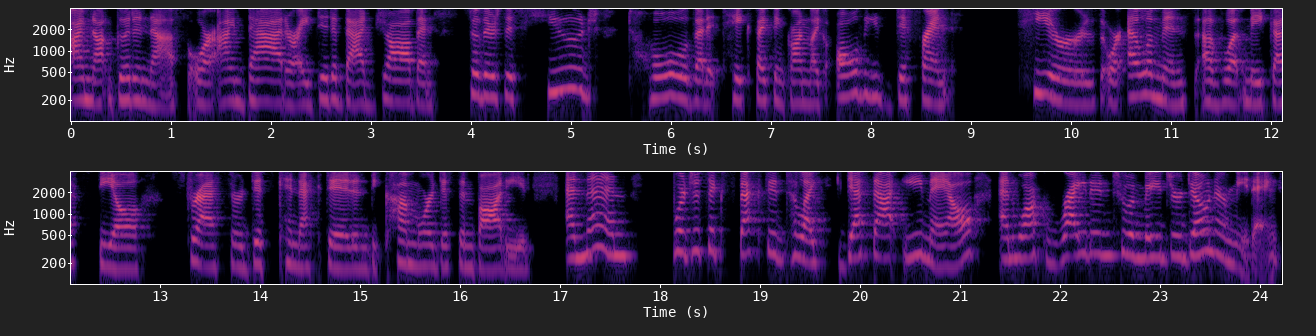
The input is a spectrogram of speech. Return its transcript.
I'm not good enough or I'm bad or I did a bad job. And so there's this huge toll that it takes, I think, on like all these different tiers or elements of what make us feel stress or disconnected and become more disembodied. And then we're just expected to like get that email and walk right into a major donor meeting.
